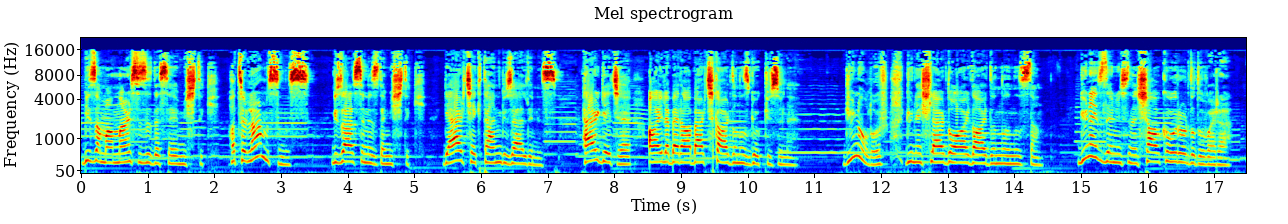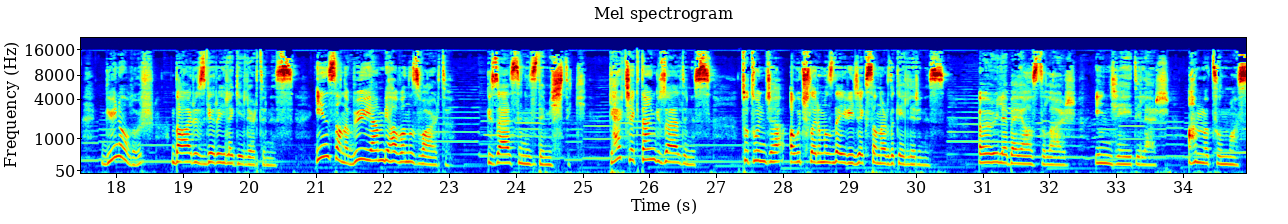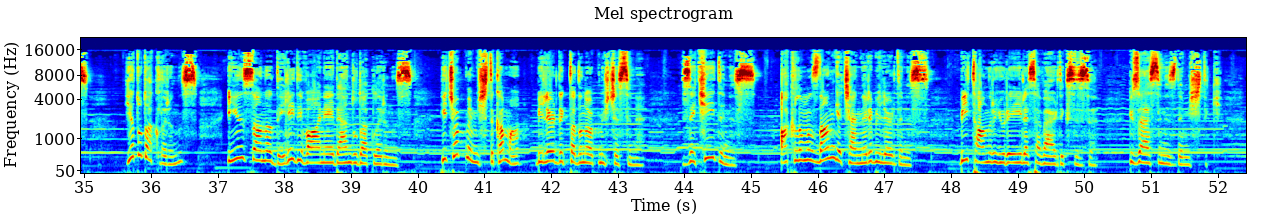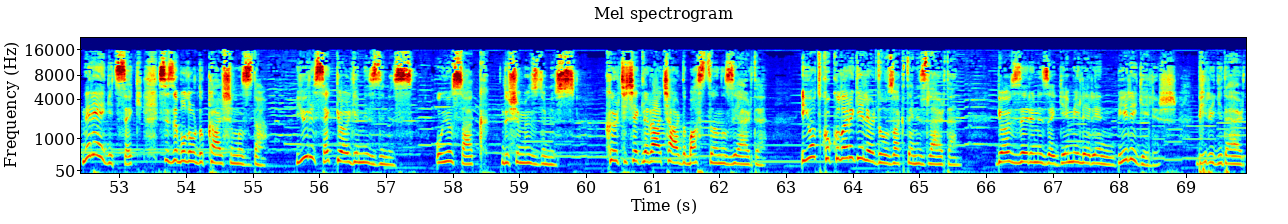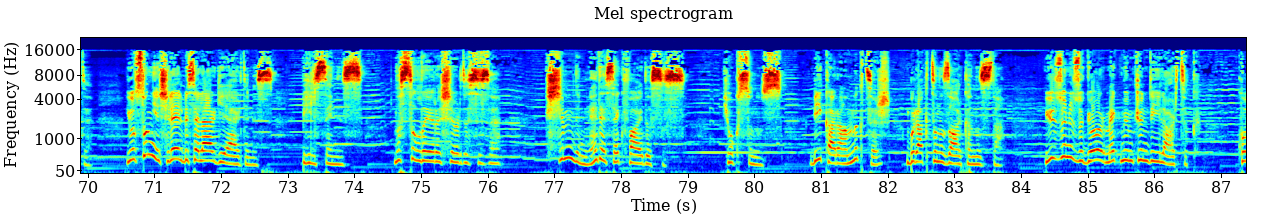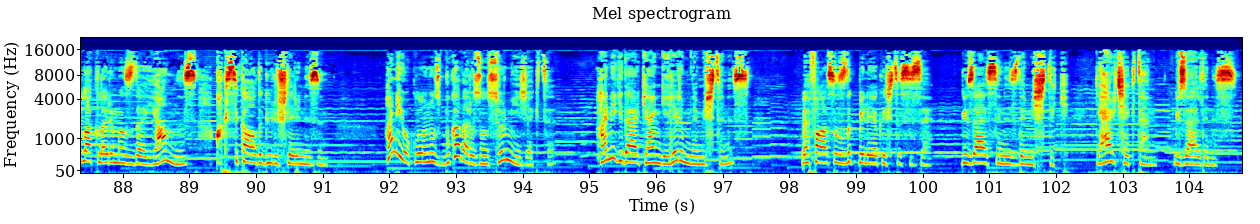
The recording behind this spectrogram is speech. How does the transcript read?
Bir zamanlar sizi de sevmiştik. Hatırlar mısınız? Güzelsiniz demiştik. Gerçekten güzeldiniz. Her gece aile beraber çıkardınız gökyüzüne. Gün olur, güneşler doğardı aydınlığınızdan. Gün ezlerinizin şavkı vururdu duvara. Gün olur, dağ rüzgarıyla gelirdiniz. İnsana büyüyen bir havanız vardı. Güzelsiniz demiştik. Gerçekten güzeldiniz. Tutunca avuçlarımızda eriyecek sanırdık elleriniz. Öyle beyazdılar, inceydiler, anlatılmaz. Ya dudaklarınız? İnsanı deli divane eden dudaklarınız. Hiç öpmemiştik ama bilirdik tadını öpmüşçesine. Zekiydiniz. Aklımızdan geçenleri bilirdiniz. Bir tanrı yüreğiyle severdik sizi. Güzelsiniz demiştik. Nereye gitsek sizi bulurduk karşımızda. Yürüsek gölgemizdiniz. Uyusak düşümüzdünüz. Kır çiçekleri açardı bastığınız yerde. İyot kokuları gelirdi uzak denizlerden. Gözlerinize gemilerin biri gelir, biri giderdi. Yosun yeşil elbiseler giyerdiniz. Bilseniz nasıl da yaraşırdı size. Şimdi ne desek faydasız. Yoksunuz. Bir karanlıktır, bıraktınız arkanızda. Yüzünüzü görmek mümkün değil artık. Kulaklarımızda yalnız aksi kaldı gülüşlerinizin. Hani yokluğunuz bu kadar uzun sürmeyecekti? Hani giderken gelirim demiştiniz? Vefasızlık bile yakıştı size. Güzelsiniz demiştik. Gerçekten güzeldiniz.''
